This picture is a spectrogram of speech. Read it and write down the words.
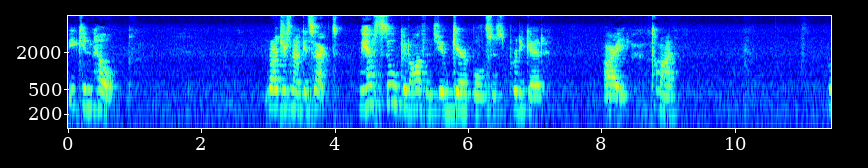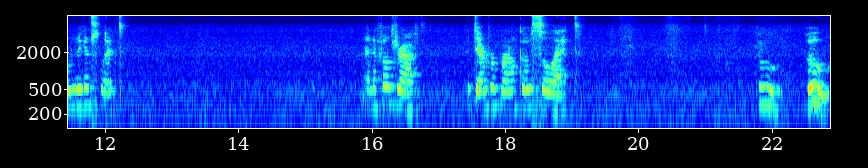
he can help Rodgers not get sacked. We have still good offense. You have Garett Bolles, who's pretty good. All right, come on. Who are they gonna select? NFL draft. The Denver Broncos select. Who? Who?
